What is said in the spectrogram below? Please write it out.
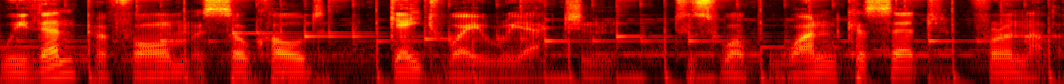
We then perform a so-called gateway reaction to swap one cassette for another.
